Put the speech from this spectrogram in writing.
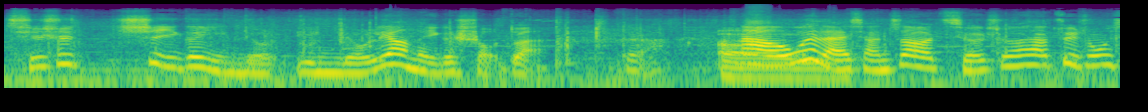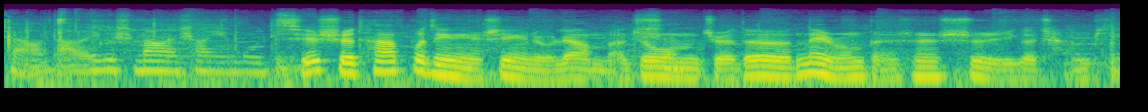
其实是一个引流引流量的一个手段，对啊。呃那未来想知道企鹅车它最终想要达到一个什么样的商业目的？其实它不仅仅是引流量吧，就是我们觉得内容本身是一个产品，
